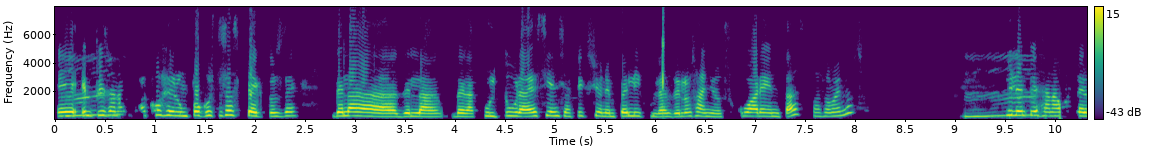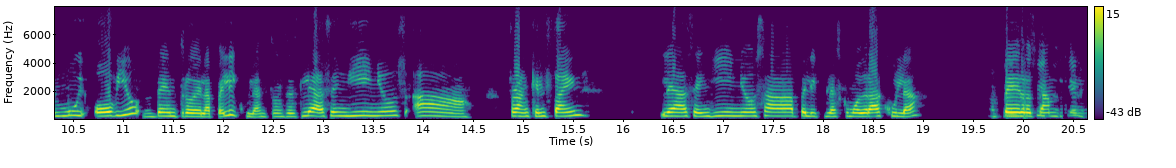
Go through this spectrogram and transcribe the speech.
Eh, mm. Empiezan a, coger un poco estos aspectos de, de, la, de, la, de la cultura de ciencia ficción en películas de los años 40, más o menos y le mm. empiezan a volver muy obvio dentro de la película. Entonces le hacen guiños a Frankenstein, le hacen guiños a películas como Drácula, pero también,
